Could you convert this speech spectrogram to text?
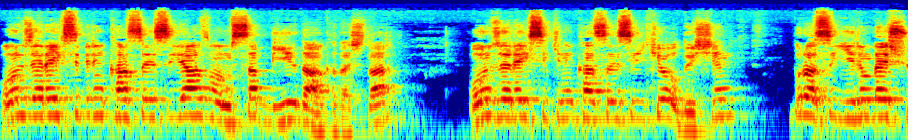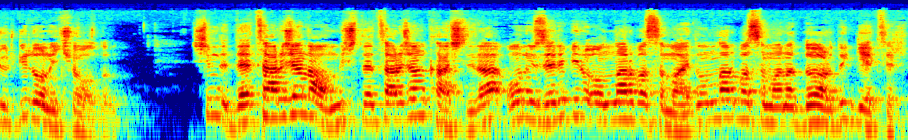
10 üzeri eksi 1'in katsayısı yazmamışsa 1 de arkadaşlar. 10 üzeri eksi 2'nin katsayısı 2 olduğu için burası 25,12 oldu. Şimdi deterjan almış. Deterjan kaç lira? 10 üzeri 1 onlar basamağıydı. Onlar basamağına 4'ü getir.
